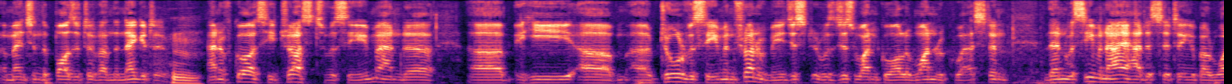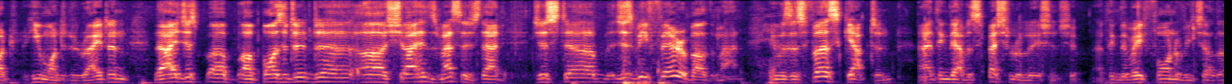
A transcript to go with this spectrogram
uh, mention the positive and the negative. Hmm. and of course he trusts Wasim and uh, uh, he um, uh, told Wasim in front of me. Just it was just one call and one request, and then Wasim and I had a sitting about what he wanted to write, and I just uh, posited Shahid's message that just uh, just be fair about the man. He was his first captain, and I think they have a special relationship. I think they're very fond of each other,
